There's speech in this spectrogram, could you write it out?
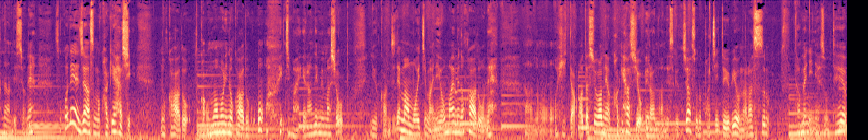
うん、なんですよね。そこでじゃあその架け橋のカードとかお守りのカードを1枚選んでみましょうという感じで、まあ、もう1枚ね4枚目のカードをねあの引いた私はね架け橋を選んだんですけどじゃあそのパチッと指を鳴らすためにねその手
